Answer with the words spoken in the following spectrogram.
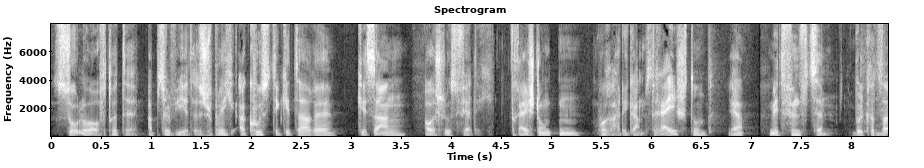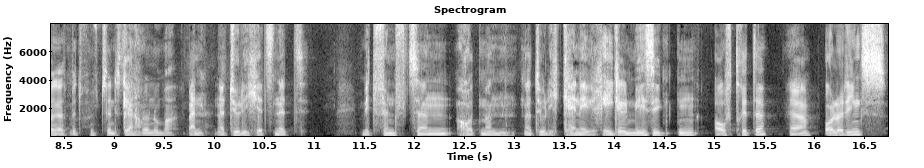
Soloauftritte absolviert. Also sprich Akustikgitarre, Gesang, Ausschluss fertig. Drei Stunden, hurra, die Gams. Drei Stunden? Ja, mit 15. Ich wollte gerade sagen, also mit 15 ist das genau. eine Nummer. Man, natürlich jetzt nicht, mit 15 hat man natürlich keine regelmäßigen Auftritte. Ja. Allerdings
